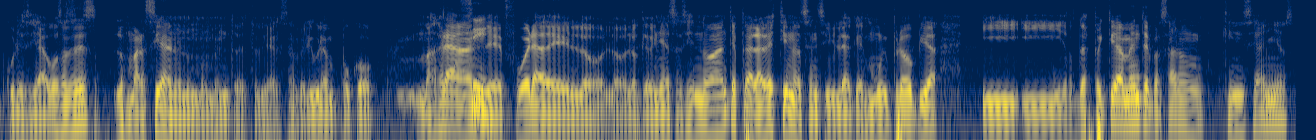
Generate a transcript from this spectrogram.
curiosidad. Vos haces Los Marcianos en un momento de tu vida, que es una película un poco más grande, fuera de lo, lo, que venías haciendo antes, pero a la vez tiene una sensibilidad que es muy propia y, y retrospectivamente pasaron 15 años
